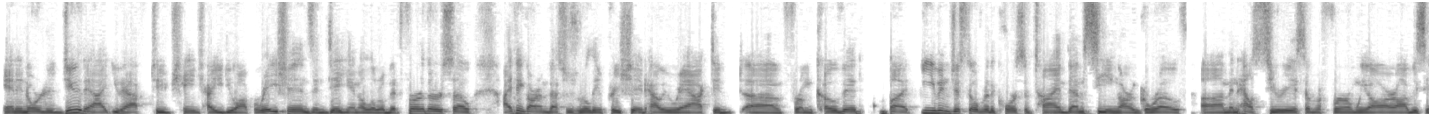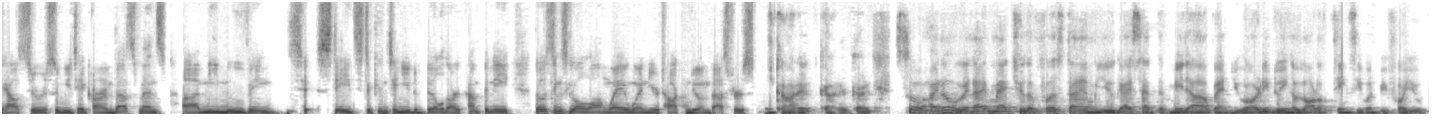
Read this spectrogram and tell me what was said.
And in order to do that, you have to change how you do operations and dig in a little bit further. So I think our investors really appreciate how we reacted uh, from COVID. But even just over the course of time, them seeing our growth um, and how serious of a firm we are, obviously how seriously we take our investments, uh, me moving states to continue to build our company. Those things go a long way when you're talking to investors. Got it, got it, got it. So I know when I met you the first time, you guys had the meetup and you're already doing a lot of things even before you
